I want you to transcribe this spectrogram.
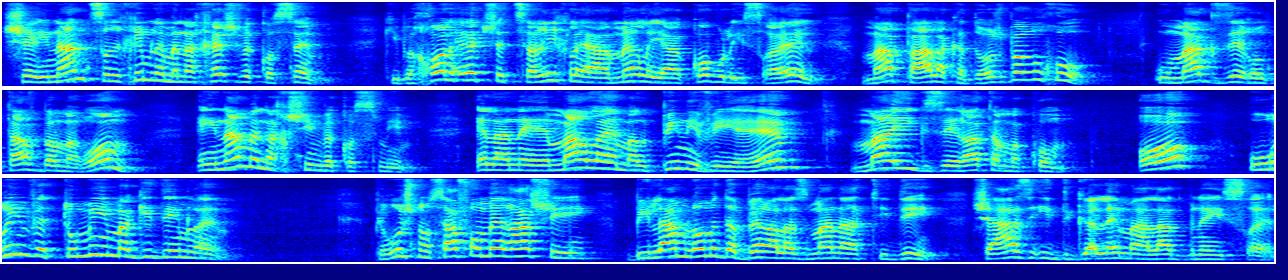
שאינן צריכים למנחש וקוסם, כי בכל עת שצריך להיאמר ליעקב ולישראל מה פעל הקדוש ברוך הוא, ומה גזרותיו במרום, אינם מנחשים וקוסמים, אלא נאמר להם על פי נביאיהם מהי גזירת המקום, או אורים ותומים מגידים להם. פירוש נוסף אומר רש"י, בלעם לא מדבר על הזמן העתידי, שאז יתגלה מעלת בני ישראל.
